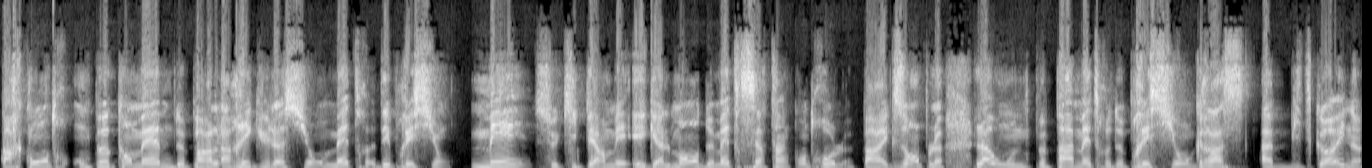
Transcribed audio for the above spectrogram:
Par contre, on peut quand même, de par la régulation, mettre des pressions. Mais ce qui permet également de mettre certains contrôles. Par exemple, là où on ne peut pas mettre de pression grâce à Bitcoin,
